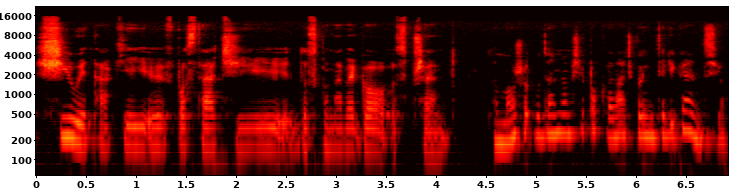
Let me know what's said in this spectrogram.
siły takiej w postaci doskonałego sprzętu, to może uda nam się pokonać go inteligencją.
